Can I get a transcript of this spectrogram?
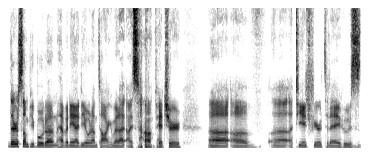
there are some people who don't have any idea what I'm talking about. I, I saw a picture uh, of uh, a fear today who's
